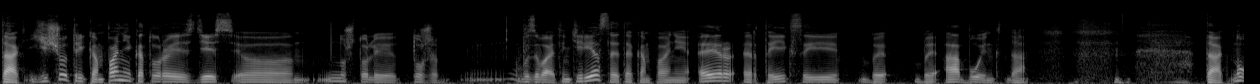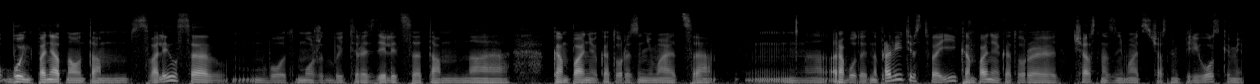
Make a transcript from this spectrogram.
Так, еще три компании, которые здесь, ну что ли, тоже вызывают интерес. Это компании Air, RTX и БА Боинг, да. Так, ну, Боинг, понятно, он там свалился. Вот, может быть, разделится там на компанию, которая занимается, работает на правительство, и компания, которая частно занимается частными перевозками.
